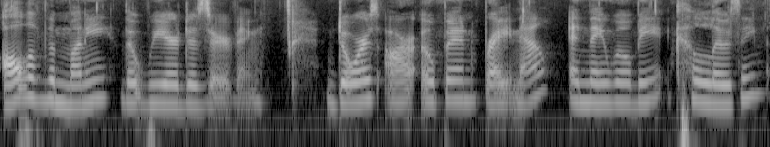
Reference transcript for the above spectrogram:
all of the money that we are deserving. Doors are open right now and they will be closing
